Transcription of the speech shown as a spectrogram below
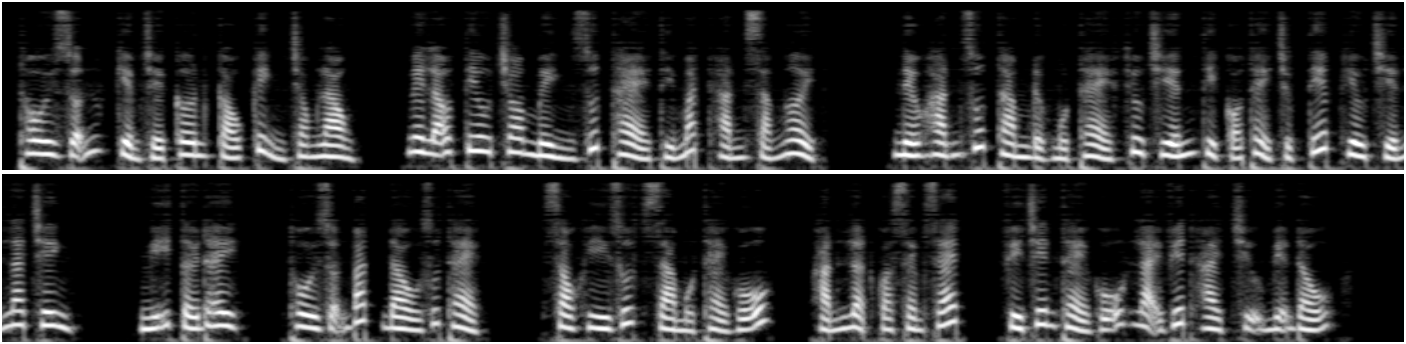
Thôi Duẫn kiềm chế cơn cáu kỉnh trong lòng, nghe lão tiêu cho mình rút thẻ thì mắt hắn sáng ngời. Nếu hắn rút thăm được một thẻ khiêu chiến thì có thể trực tiếp khiêu chiến La Trinh. Nghĩ tới đây, Thôi Duẫn bắt đầu rút thẻ. Sau khi rút ra một thẻ gỗ, hắn lật qua xem xét, phía trên thẻ gỗ lại viết hai chữ miễn đấu.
